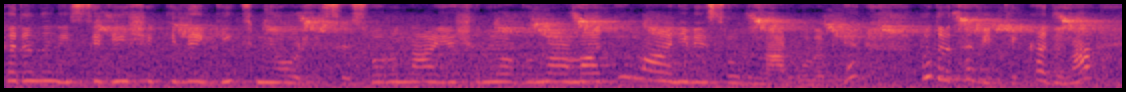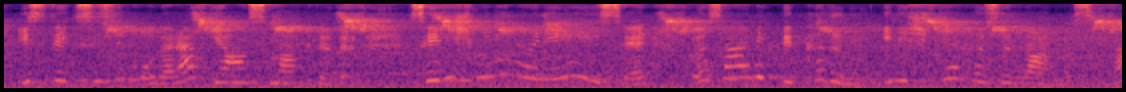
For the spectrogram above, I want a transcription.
kadının istediği şekilde gitmiyor ise sorunlar yaşanıyor. Bunlar maddi manevi sorunlar olabilir. Bu da tabii ki kadına isteksizlik olarak yansımaktadır. Sevişmenin önemi ise özellikle kadının ilişkiye hazırlanmasında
